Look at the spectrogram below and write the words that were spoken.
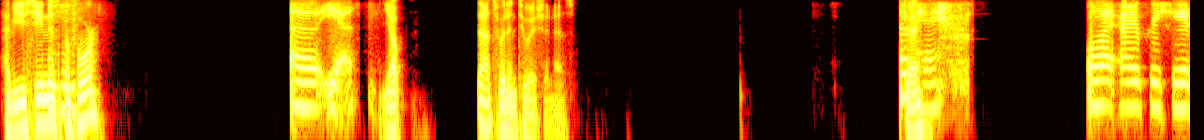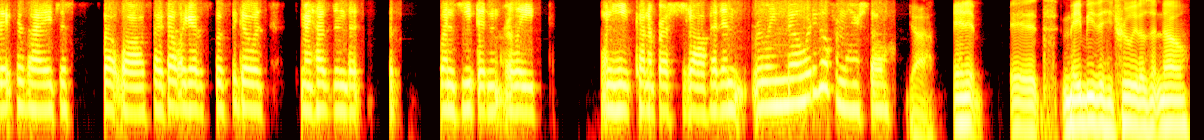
Have you seen this Mhm. before? Yes. Yep. That's what intuition is. Okay. Okay. Well, I, I appreciate it because I just felt lost. I felt like I was supposed to go with my husband, but, but when he didn't really, when he kind of brushed it off, I didn't really know where to go from there. So, Yeah. And it it may be that he truly doesn't know.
